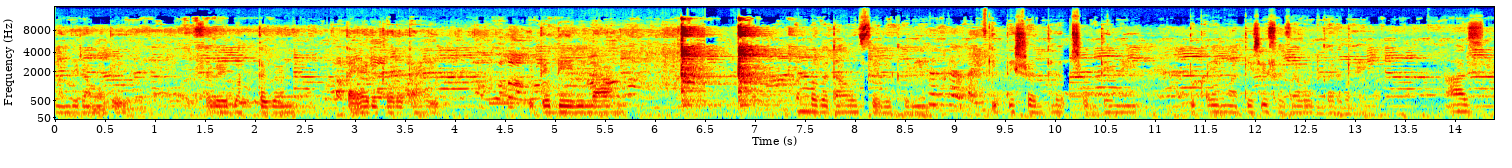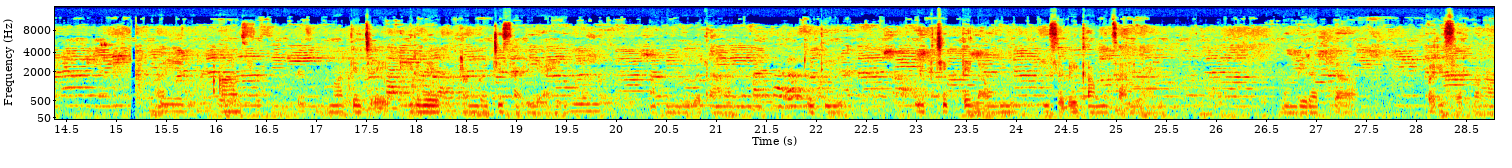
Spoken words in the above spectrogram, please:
मंदिरामध्ये सगळे भक्तगण तयारी करत आहेत. इथे देवीला आपण बघत आहोत सेवेकरी. किती श्रद्धा श्रद्धेने तुकाई मातेची सजावट करत आहे आज आज मातेचे हिरवे रंगाची साडी आहे. आपण बघत आहात किती एक चित्ते लावून ही सगळी कामं चालू आहेत. मंदिरातला परिसर बघा.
